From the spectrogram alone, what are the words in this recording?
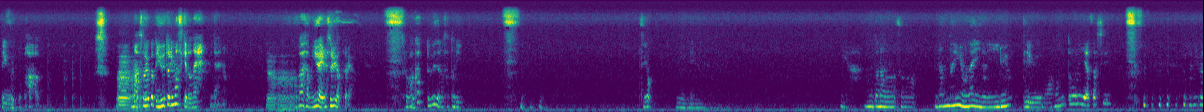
ていう母が。うんまあそういうこと言うとりますけどね、みたいな。うんお母さんもイライラするよ、そりゃ。それ分かった上での悟り。強っ。うんいや、本当の、その、何の意味もないのにいるよっていうのは本当に優しい。ありが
